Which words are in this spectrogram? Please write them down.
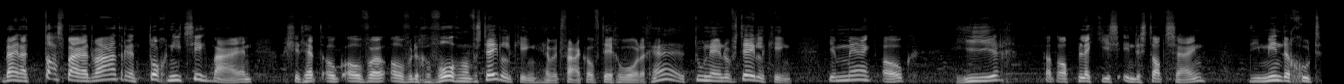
bijna tastbaar het water en toch niet zichtbaar. En als je het hebt ook over, over de gevolgen van verstedelijking, hebben we het vaak over tegenwoordig, hè? toenemende verstedelijking. Je merkt ook hier dat er al plekjes in de stad zijn die minder goed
